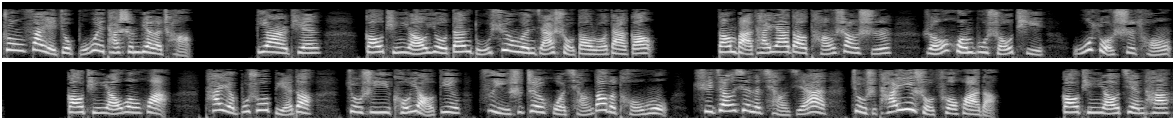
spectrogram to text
众犯也就不为他申辩了场。第二天，高廷尧又单独讯问假首盗罗大刚。当把他押到堂上时，仍魂不守体，无所适从。高廷尧问话，他也不说别的，就是一口咬定自己是这伙强盗的头目。曲江县的抢劫案就是他一手策划的。高廷尧见他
